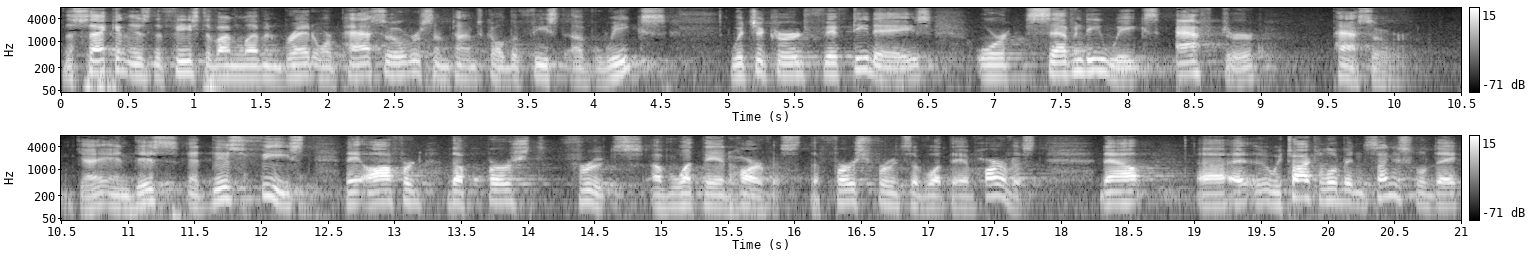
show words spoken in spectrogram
The second is the Feast of Unleavened Bread or Passover, sometimes called the Feast of Weeks, which occurred 50 days or 70 weeks after Passover. Okay, and this at this feast they offered the first fruits of what they had harvested, the first fruits of what they have harvested. Now, uh, we talked a little bit in Sunday school today.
